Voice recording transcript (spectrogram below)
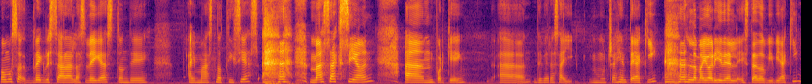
vamos a regresar a Las Vegas donde hay más noticias, más acción, porque ah, de veras hay mucha gente aquí, la mayoría del estado vive aquí,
